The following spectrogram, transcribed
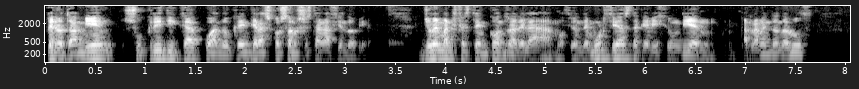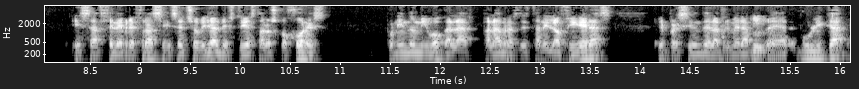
pero también su crítica cuando creen que las cosas no se están haciendo bien. Yo me manifesté en contra de la moción de Murcia hasta que dije un día en el Parlamento andaluz esa célebre frase que se ha hecho viral de estoy hasta los cojones, poniendo en mi boca las palabras de Stanislao Figueras, el presidente de la Primera República,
